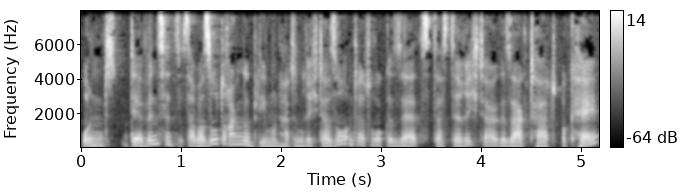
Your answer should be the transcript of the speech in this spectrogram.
Und der Vinzenz ist aber so dran geblieben und hat den Richter so unter Druck gesetzt, dass der Richter gesagt hat, okay,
